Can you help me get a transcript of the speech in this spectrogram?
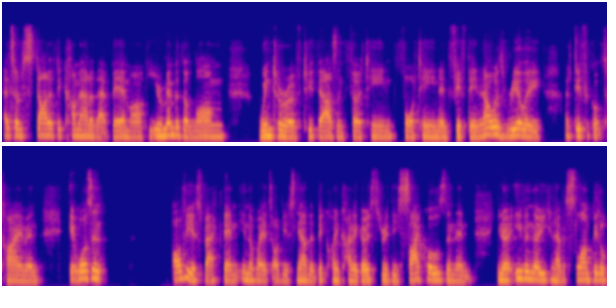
had sort of started to come out of that bear market. You remember the long winter of 2013, 14, and 15. That was really a difficult time, and it wasn't obvious back then in the way it's obvious now that bitcoin kind of goes through these cycles and then you know even though you can have a slump it'll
